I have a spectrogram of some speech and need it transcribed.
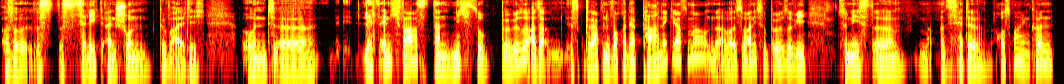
also das, das zerlegt einen schon gewaltig. Und äh, letztendlich war es dann nicht so böse. Also es gab eine Woche der Panik erstmal, aber es war nicht so böse, wie zunächst äh, man sich hätte ausmalen können.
